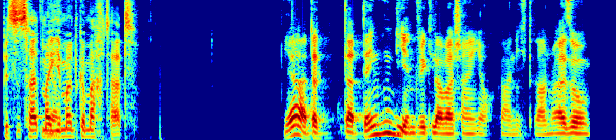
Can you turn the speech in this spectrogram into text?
Bis es halt mal Ja. jemand gemacht hat. Ja, da, da denken die Entwickler wahrscheinlich auch gar nicht dran. Also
